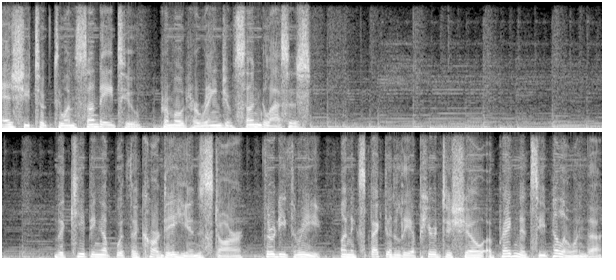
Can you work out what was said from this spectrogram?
as she took to on Sunday to promote her range of sunglasses. The Keeping Up with the Kardashians star, 33, unexpectedly appeared to show a pregnancy pillow in the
